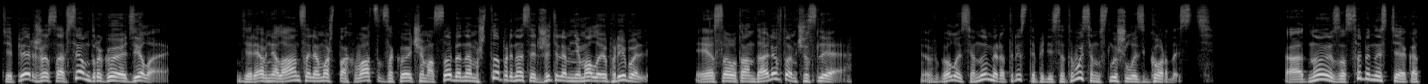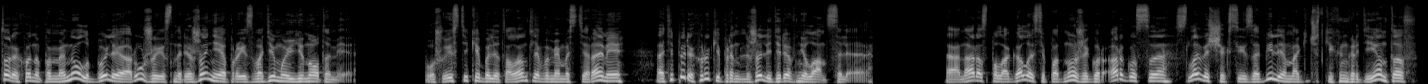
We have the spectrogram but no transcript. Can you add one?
теперь же совсем другое дело. Деревня Ланцеля может похвастаться кое-чем особенным, что приносит жителям немалую прибыль. И Саутандалю в том числе. В голосе номера 358 слышалась гордость. Одной из особенностей, о которых он упомянул, были оружие и снаряжение, производимые енотами. Пушистики были талантливыми мастерами, а теперь их руки принадлежали деревне Ланцеля. Она располагалась у подножия гор Аргуса, славящихся изобилием магических ингредиентов,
